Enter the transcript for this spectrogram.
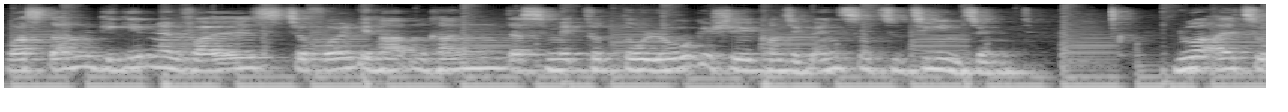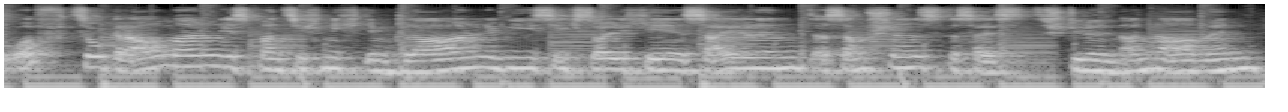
was dann gegebenenfalls zur Folge haben kann, dass methodologische Konsequenzen zu ziehen sind. Nur allzu oft, so Graumann, ist man sich nicht im Klaren, wie sich solche Silent Assumptions, das heißt stillen Annahmen,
